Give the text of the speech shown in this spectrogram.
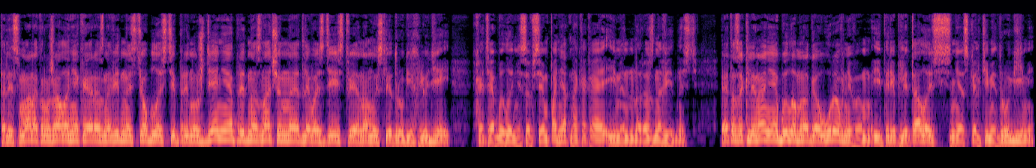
Талисман окружала некая разновидность области принуждения, предназначенная для воздействия на мысли других людей, хотя было не совсем понятно, какая именно разновидность. Это заклинание было многоуровневым и переплеталось с несколькими другими.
